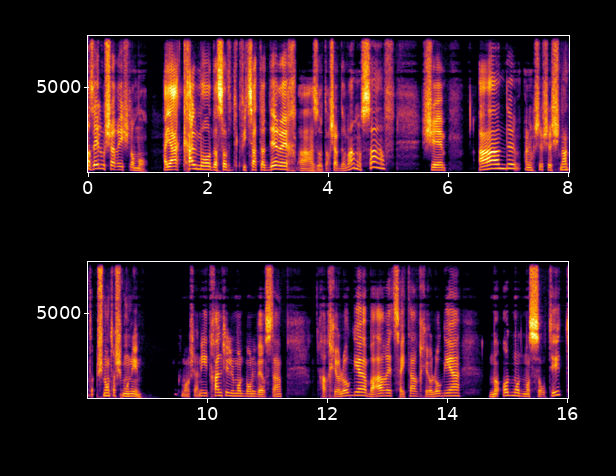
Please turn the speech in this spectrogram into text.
אז אלו שערי שלמה. היה קל מאוד לעשות את קפיצת הדרך הזאת. עכשיו, דבר נוסף, שעד, אני חושב ששנות ה-80, כמו שאני התחלתי ללמוד באוניברסיטה, ארכיאולוגיה בארץ הייתה ארכיאולוגיה מאוד מאוד מסורתית,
